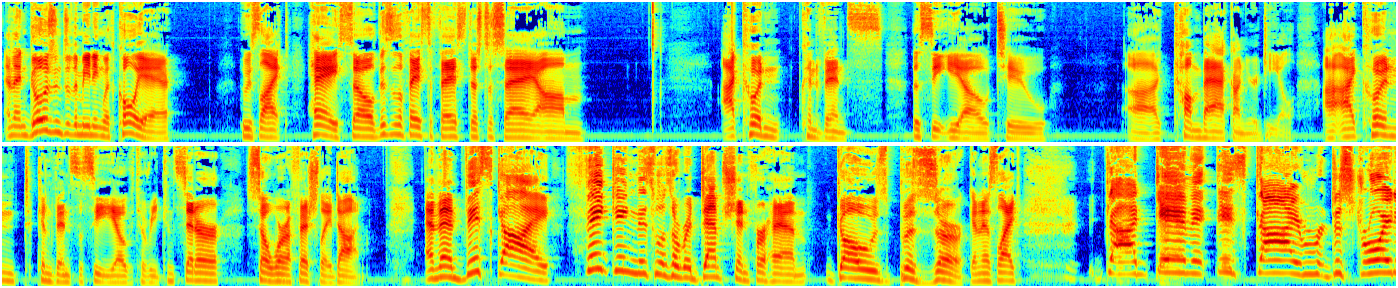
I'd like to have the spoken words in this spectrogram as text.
And then goes into the meeting with Collier, who's like, "Hey, so this is a face to face just to say, um, I couldn't convince the CEO to uh, come back on your deal. I-, I couldn't convince the CEO to reconsider, so we're officially done." And then this guy, thinking this was a redemption for him, goes berserk and is like, God damn it, this guy destroyed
